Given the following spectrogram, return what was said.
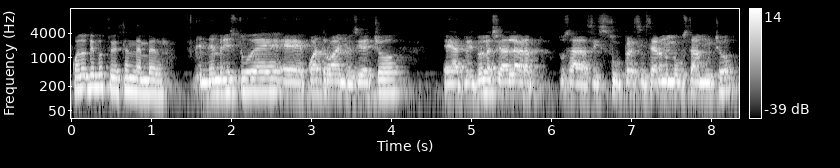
¿Cuánto tiempo estuviste en Denver? En Denver estuve eh, cuatro años y de hecho eh, al principio la ciudad la verdad, o sea, así súper sincero, no me gustaba mucho.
